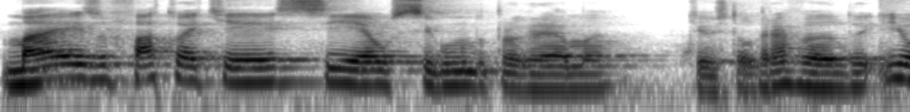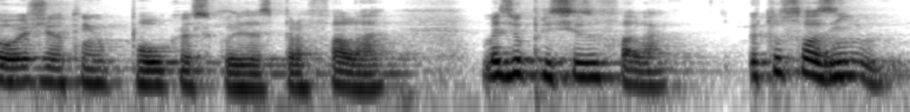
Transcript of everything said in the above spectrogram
Mas o fato é que esse é o segundo programa que eu estou gravando e hoje eu tenho poucas coisas para falar, mas eu preciso falar. Eu tô sozinho.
